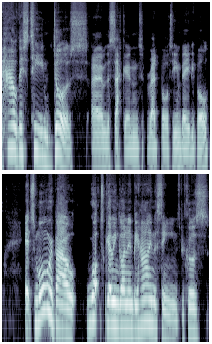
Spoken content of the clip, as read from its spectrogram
how this team does um, the second Red Bull team, Baby Bull. It's more about what's going on in behind the scenes because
